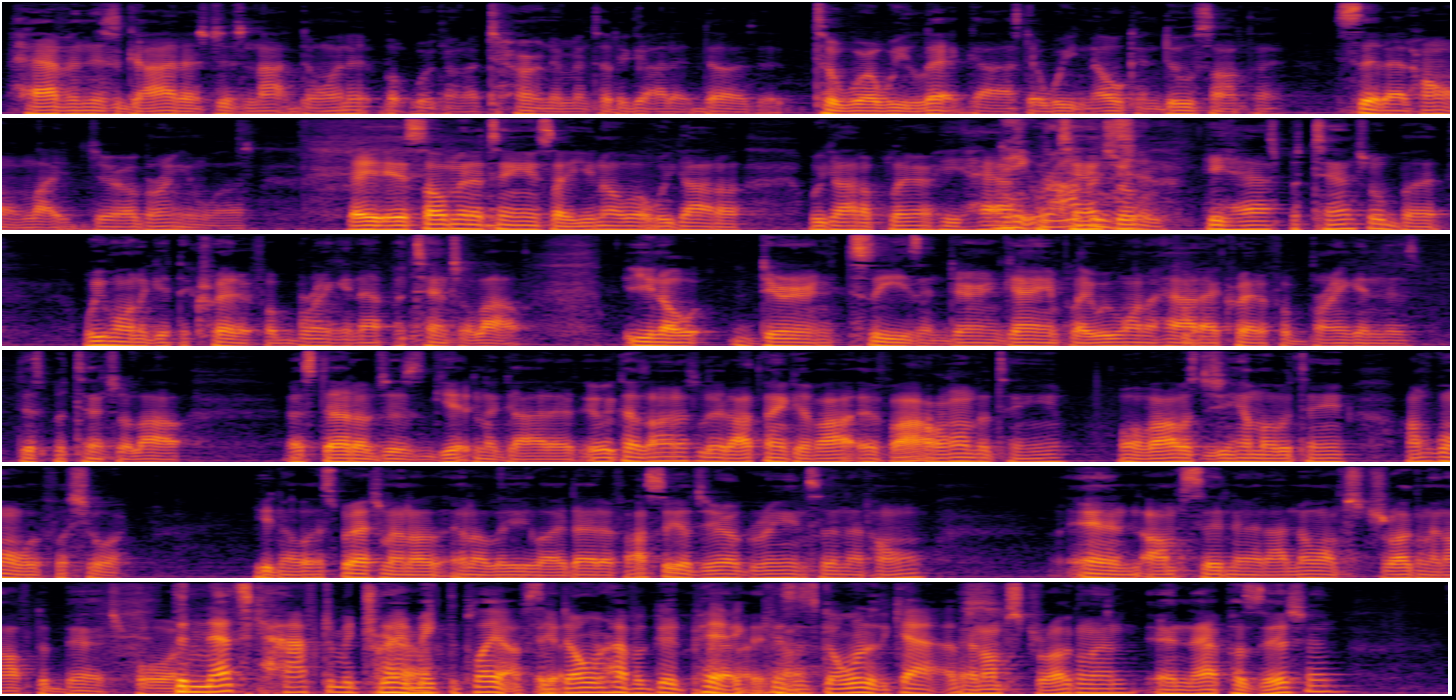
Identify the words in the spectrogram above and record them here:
having this guy that's just not doing it, but we're gonna turn him into the guy that does it. To where we let guys that we know can do something sit at home like Gerald Green was. They it's so many teams say, you know what, we got a we got a player. He has Nate potential. Robinson. He has potential, but we want to get the credit for bringing that potential out. You know, during season, during gameplay, we want to have that credit for bringing this this potential out instead of just getting a guy that. Because honestly, I think if I if I owned a team or if I was GM of a team, I'm going with for sure. You know, especially in a, in a league like that. If I see a Gerald Green sitting at home, and I'm sitting there and I know I'm struggling off the bench, or the Nets have to try Yeah. and make the playoffs. They Yeah. don't have a good pick because yeah. it's going to the Cavs. and I'm struggling in that position,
